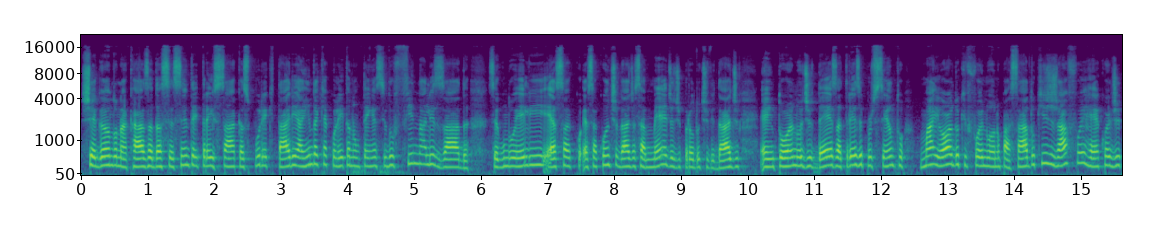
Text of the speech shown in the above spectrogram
chegando na casa das 63 sacas por hectare, ainda que a colheita não tenha sido finalizada. Segundo ele, essa, essa quantidade, essa média de produtividade é em torno de 10 a 13% maior do que foi no ano passado, que já foi recorde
